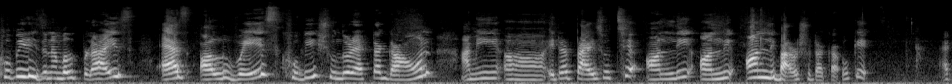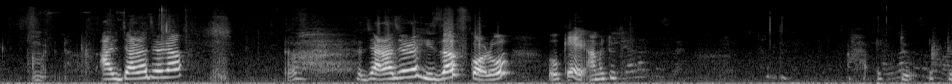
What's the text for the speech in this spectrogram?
খুবই রিজনেবল প্রাইস অ্যাজ অলওয়েজ খুবই সুন্দর একটা গাউন আমি এটার প্রাইস হচ্ছে অনলি অনলি অনলি বারোশো টাকা ওকে আর যারা যারা যারা যারা হিজার্ভ করো ওকে আমি একটু একটু একটু।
